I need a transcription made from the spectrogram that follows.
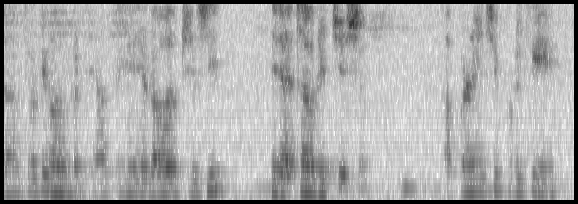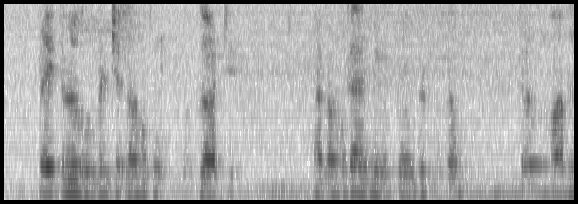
దాంతో మనం అంత ఏరియా డెవలప్ చేసి ఇది ఎస్టాబ్లిష్ చేసాం అప్పటి నుంచి ఇప్పటికి రైతులు మంచి నమ్మకం దుర్గా అంటే ఆ నమ్మకాన్ని మేము పోగొట్టుకున్నాం తర్వాత మాతో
